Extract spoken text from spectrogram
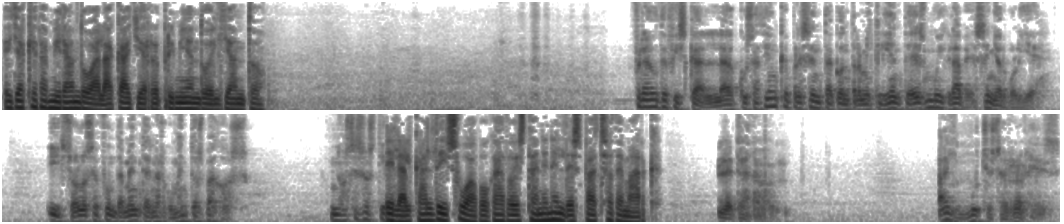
Ella queda mirando a la calle reprimiendo el llanto. Fraude fiscal. La acusación que presenta contra mi cliente es muy grave, señor Bollier. Y solo se fundamenta en argumentos vagos. No se sostiene. El alcalde y su abogado están en el despacho de Mark. Letrado. Hay muchos errores,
